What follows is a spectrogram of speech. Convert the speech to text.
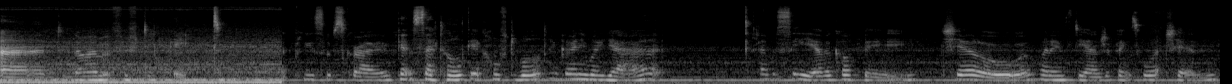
and now I'm at 58. Please subscribe, get settled, get comfortable, don't go anywhere yet. Have a seat, have a coffee, chill. My name's Deandra, thanks for watching.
